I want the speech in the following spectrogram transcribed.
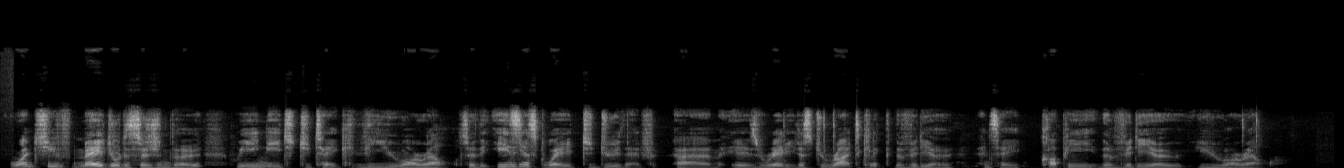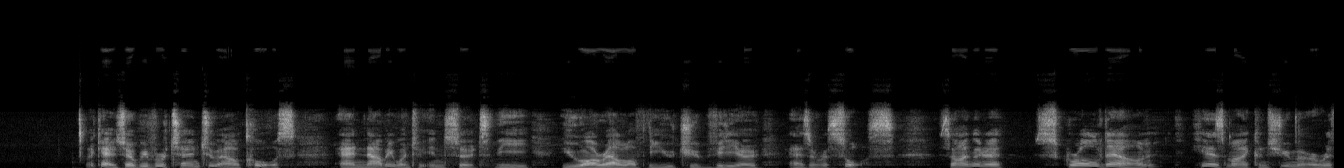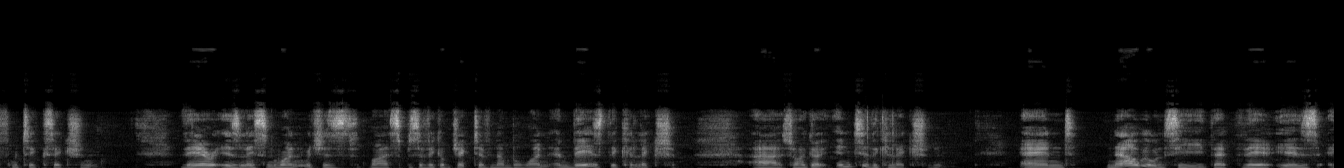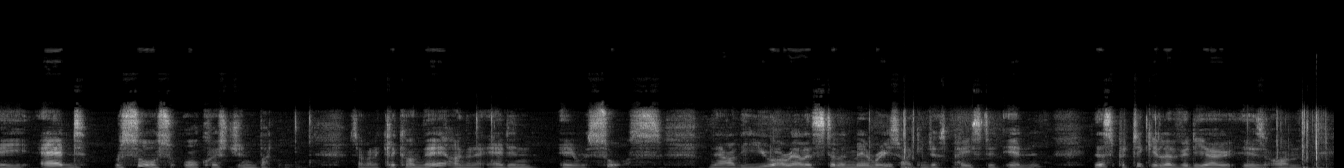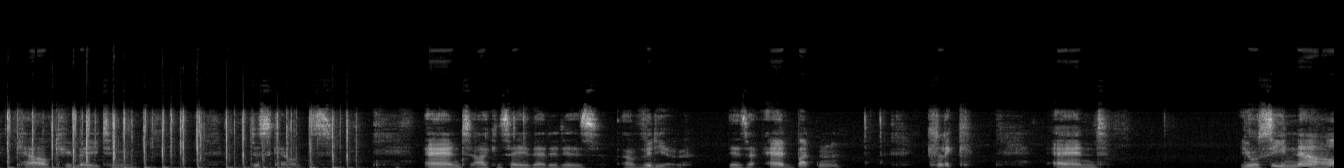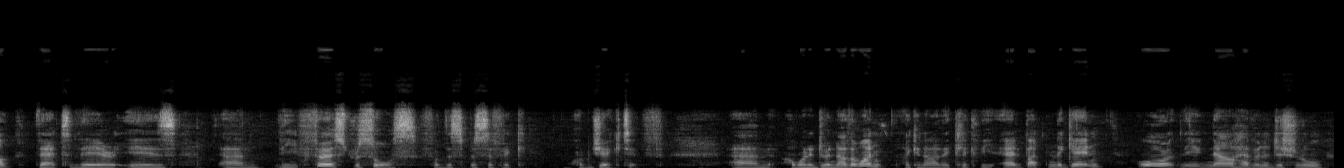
once you've made your decision though, we need to take the URL. So the easiest way to do that um, is really just to right click the video and say copy the video URL. Okay, so we've returned to our course and now we want to insert the URL of the YouTube video as a resource. So I'm going to scroll down. Here's my consumer arithmetic section. There is lesson one, which is my specific objective number one, and there's the collection. Uh, so I go into the collection, and now we'll see that there is a add resource or question button. So I'm going to click on there. I'm going to add in a resource. Now the URL is still in memory, so I can just paste it in. This particular video is on calculating discounts, and I can say that it is a video. There's an add button, click, and you'll see now that there is um, the first resource for the specific objective. Um, I want to do another one. I can either click the add button again or you now have an additional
